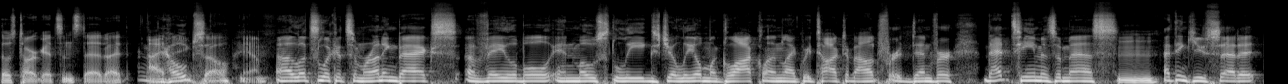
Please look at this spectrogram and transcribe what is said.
those targets instead. I I, hope so. Yeah. Uh, let's look at some running backs available in most leagues. Jaleel McLaughlin, like we talked about for Denver. That team is a mess. Mm-hmm. I think you said it.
